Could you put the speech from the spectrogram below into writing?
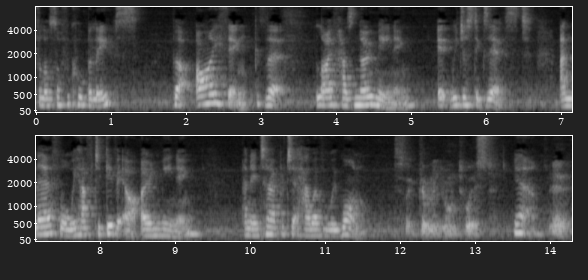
philosophical beliefs, but I think that life has no meaning. It we just exist, and therefore we have to give it our own meaning and interpret it however we want. It's like giving it your own twist. Yeah. Yeah.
